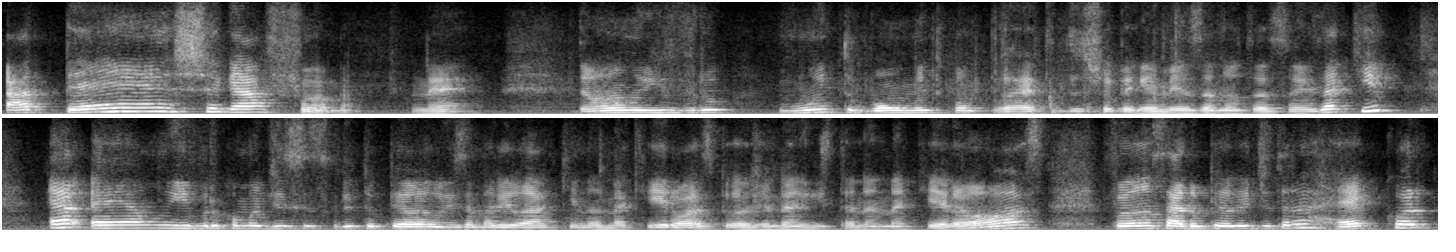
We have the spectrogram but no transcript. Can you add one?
até chegar à fama, né? Então é um livro muito bom, muito completo. Deixa eu pegar minhas anotações aqui. É, é um livro, como eu disse, escrito pela Luísa Marilac Nana Queiroz, pela jornalista Nana Queiroz. Foi lançado pela editora Record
